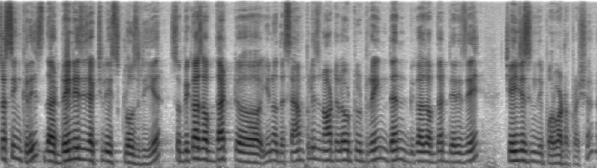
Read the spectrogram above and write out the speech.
stress increase the drainage is actually is closed here so because of that you know the sample is not allowed to drain then because of that there is a changes in the pore water pressure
